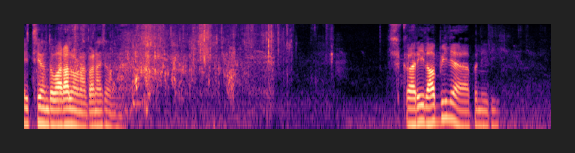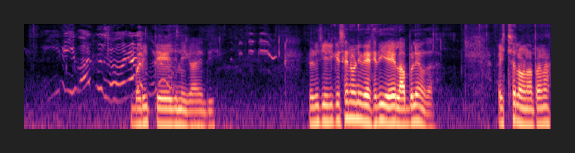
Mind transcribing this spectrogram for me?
ਇੱਥੇ ਹੁਣ ਦੁਬਾਰਾ ਲਾਉਣਾ ਪੈਣਾ ਝੋਨਾ। ਸ਼ਿਕਾਰੀ ਲੱਭ ਹੀ ਲਿਆ ਪਨੀਰੀ ਬੜੀ ਤੇਜ਼ ਨਿਗਾਹ ਇਹਦੀ। ਜਿਹੜੀ ਚੀਜ਼ ਕਿਸੇ ਨੂੰ ਨਹੀਂ ਵੇਖਦੀ ਇਹ ਲੱਭ ਲਿਆਉਂਦਾ। ਇੱਥੇ ਲਾਉਣਾ ਪੈਣਾ।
